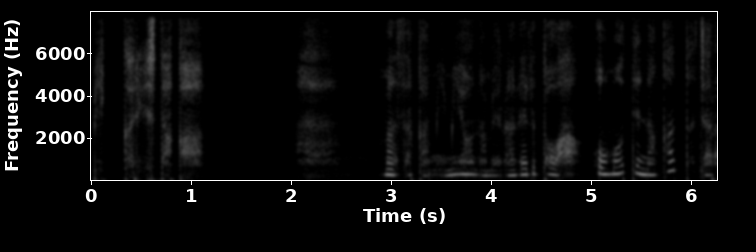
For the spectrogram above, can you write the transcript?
びっくりしたか。まさか耳を舐められるとは思ってなかったじゃろ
